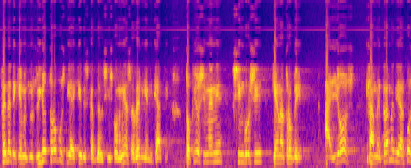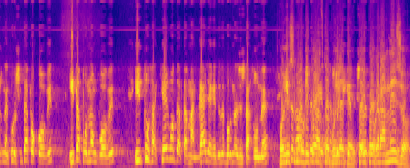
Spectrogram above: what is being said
φαίνεται και με τους δύο τρόπους διαχείρισης καπιταλιστικής οικονομίας δεν βγαίνει κάτι. Το οποίο σημαίνει σύγκρουση και ανατροπή. Αλλιώς θα μετράμε διαρκώς νεκρούς είτε από COVID είτε από non-COVID ή που θα καίγονται από τα μαγκάλια γιατί δεν μπορούν να ζεσταθούν. Πολύ σημαντικό αυτό που λέτε. Το υπογραμμίζω.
